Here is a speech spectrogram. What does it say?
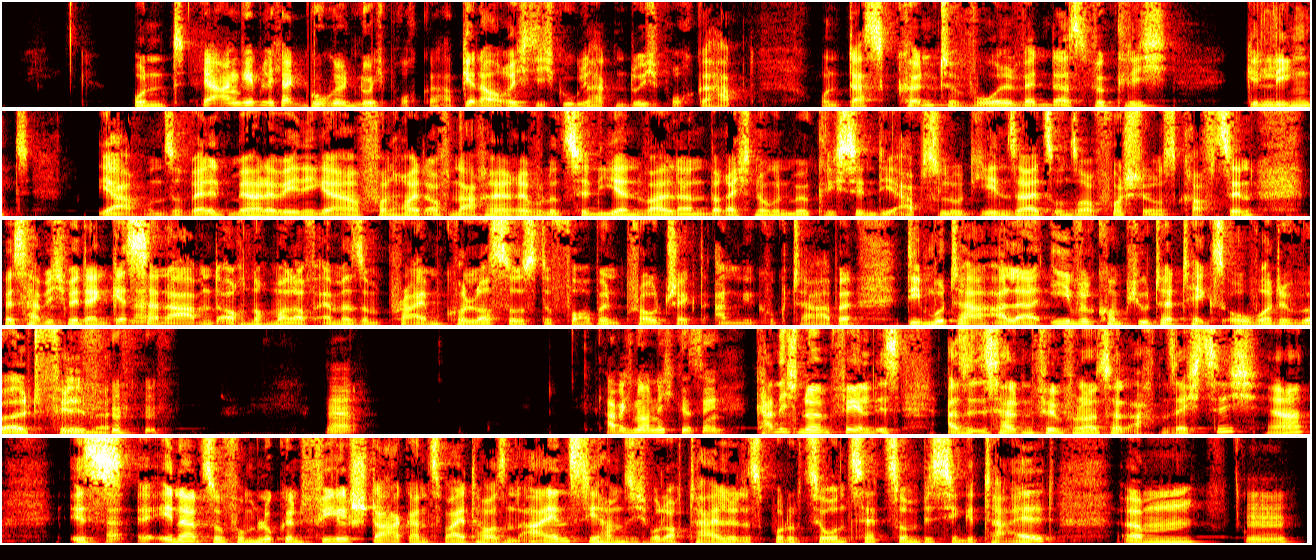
Und Ja, angeblich hat Google einen Durchbruch gehabt. Genau, richtig. Google hat einen Durchbruch gehabt. Und das könnte wohl, wenn das wirklich gelingt, ja, unsere Welt mehr oder weniger von heute auf nachher revolutionieren, weil dann Berechnungen möglich sind, die absolut jenseits unserer Vorstellungskraft sind. Weshalb ich mir dann gestern Abend auch nochmal auf Amazon Prime Colossus The Forbin Project angeguckt habe. Die Mutter aller Evil Computer Takes Over the World Filme. Ja. Habe ich noch nicht gesehen. Kann ich nur empfehlen. Ist, also ist halt ein Film von 1968, ja. Ist, erinnert so vom Look and Feel stark an 2001. Die haben sich wohl auch Teile des Produktionssets so ein bisschen geteilt. Ähm, Mhm.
